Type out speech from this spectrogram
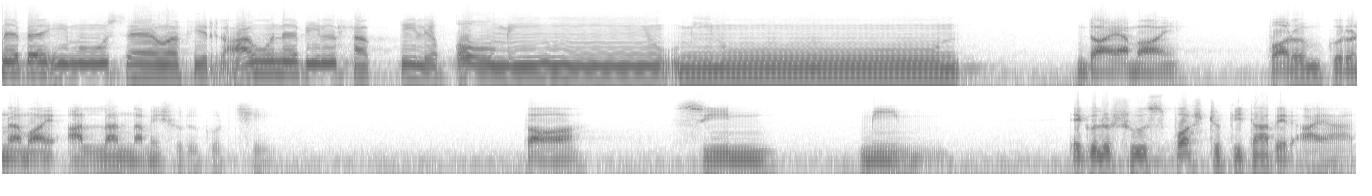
نبأ موسى وفرعون بالحق لقوم يؤمنون দয়াময় পরম করুণাময় আল্লাহর নামে শুরু করছি ত সিন মিম এগুলো সুস্পষ্ট কিতাবের আয়াত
